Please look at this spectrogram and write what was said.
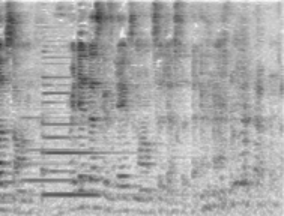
called this because Gabe's mom suggested be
